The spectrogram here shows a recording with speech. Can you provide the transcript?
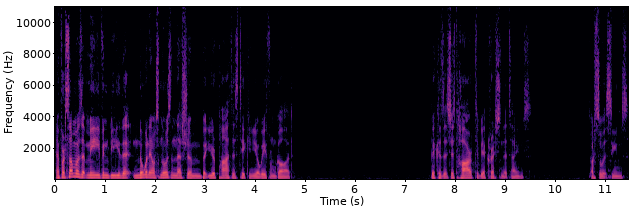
And for some of us, it may even be that no one else knows in this room, but your path is taking you away from God. Because it's just hard to be a Christian at times. Or so it seems.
